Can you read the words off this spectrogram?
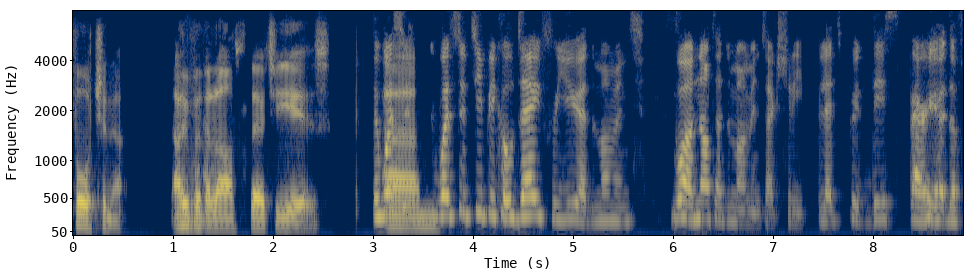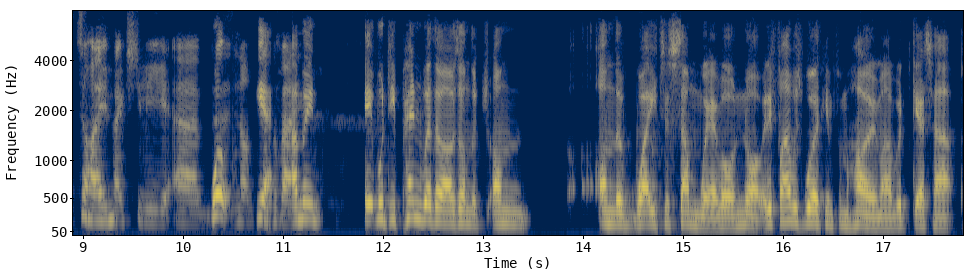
fortunate over yeah. the last thirty years. So what's um, a, what's a typical day for you at the moment? Well, not at the moment, actually. Let's put this period of time actually. Uh, well, yeah. I mean, it would depend whether I was on the on on the way to somewhere or not. If I was working from home, I would get up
